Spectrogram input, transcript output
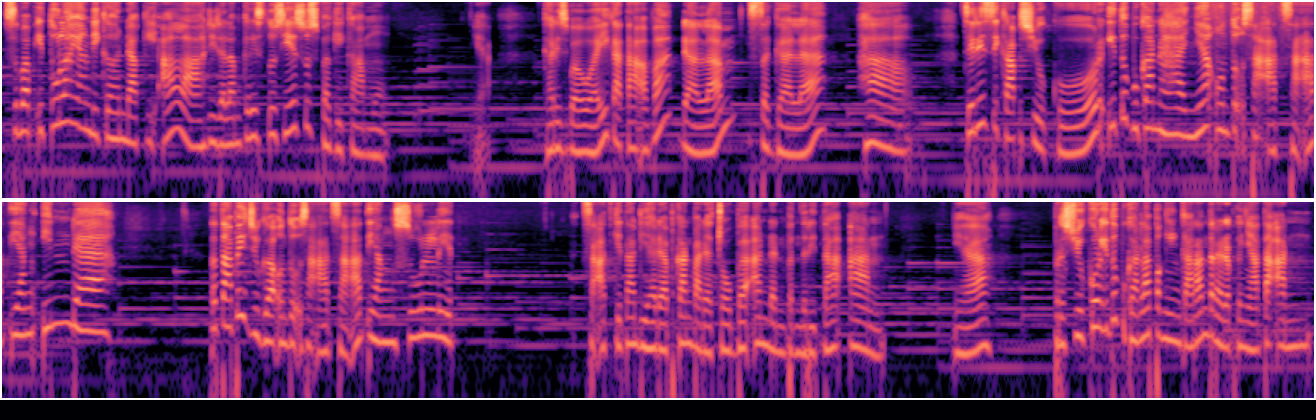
sebab itulah yang dikehendaki Allah di dalam Kristus Yesus bagi kamu. Ya. Garis bawahi kata apa? Dalam segala hal. Jadi sikap syukur itu bukan hanya untuk saat-saat yang indah, tetapi juga untuk saat-saat yang sulit. Saat kita dihadapkan pada cobaan dan penderitaan. Ya. Bersyukur itu bukanlah pengingkaran terhadap kenyataan.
